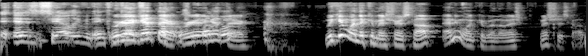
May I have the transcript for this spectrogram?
I- Is Seattle even in? we're gonna get there we're gonna get there we can win the commissioner's cup anyone can win the commissioner's cup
